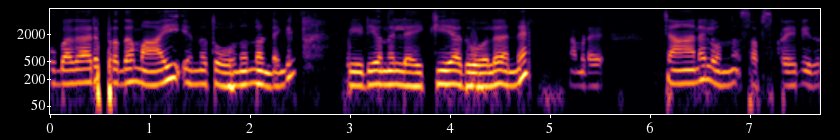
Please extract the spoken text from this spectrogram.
ഉപകാരപ്രദമായി എന്ന് തോന്നുന്നുണ്ടെങ്കിൽ വീഡിയോ ഒന്ന് ലൈക്ക് ചെയ്യുക. അതുപോലെ തന്നെ നമ്മുടെ ചാനൽ ഒന്ന് സബ്സ്ക്രൈബ് ചെയ്ത്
